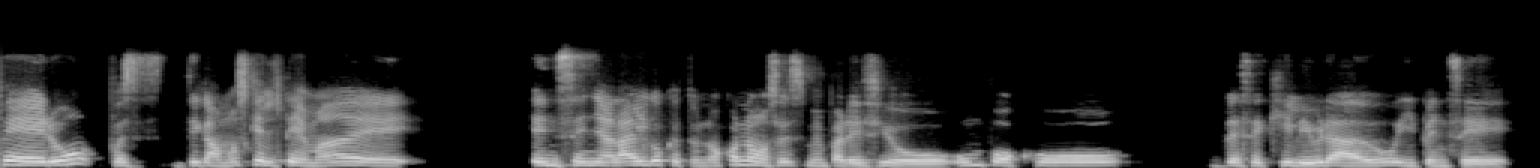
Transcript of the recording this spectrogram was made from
pero pues digamos que el tema de enseñar algo que tú no conoces me pareció un poco desequilibrado y pensé,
